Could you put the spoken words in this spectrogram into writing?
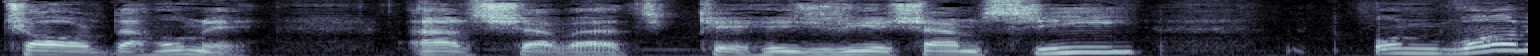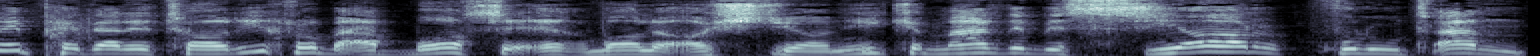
چهاردهم عرض شود که هجری شمسی عنوان پدر تاریخ رو به عباس اقبال آشتیانی که مرد بسیار فروتن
